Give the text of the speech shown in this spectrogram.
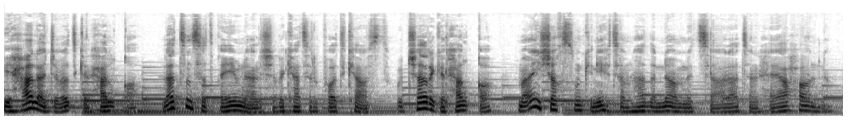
في حال عجبتك الحلقة لا تنسى تقيمنا على شبكات البودكاست وتشارك الحلقة مع أي شخص ممكن يهتم هذا النوع من التساؤلات عن الحياة حولنا.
